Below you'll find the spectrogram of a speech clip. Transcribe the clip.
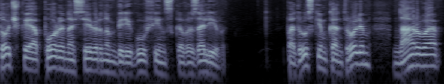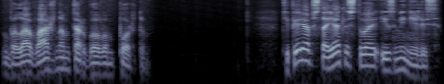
точкой опоры на северном берегу Финского залива. Под русским контролем Нарва была важным торговым портом. Теперь обстоятельства изменились.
